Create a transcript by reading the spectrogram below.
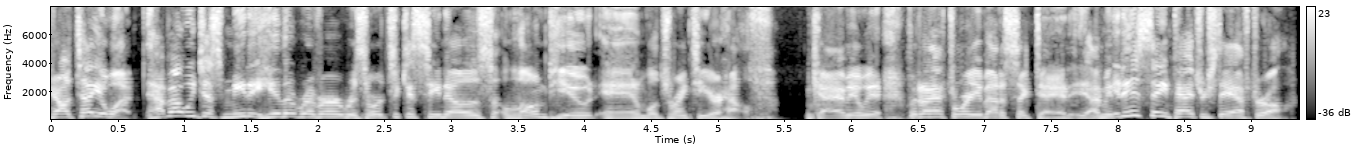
Here, I'll tell you what. How about we just meet at Gila River Resorts and Casinos, Lone Butte, and we'll drink to your health. Okay, I mean we, we don't have to worry about a sick day. I mean it is St. Patrick's Day after all.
